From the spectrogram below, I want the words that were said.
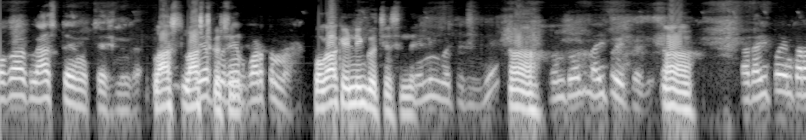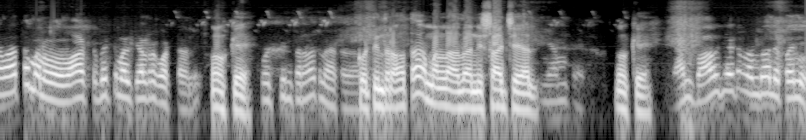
పొగాకు లాస్ట్ టైం వచ్చేసింది లాస్ట్ లాస్ట్ కొడుతున్నా. పొగాకు ఎండింగ్ వచ్చేసింది. ఎండింగ్ వచ్చేసింది. రెండు రోజులు అయిపోయింది అది అయిపోయిన తర్వాత మనం వాటర్ పెట్టి మళ్ళీ చిల్లర కొట్టాలి. ఓకే. కొట్టిన తర్వాత నాటాలి కొట్టిన తర్వాత మళ్ళీ దాన్ని స్టార్ట్ చేయాలి. ఓకే. దాన్ని బాగు చేయడం రెండు రోజులే పని.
